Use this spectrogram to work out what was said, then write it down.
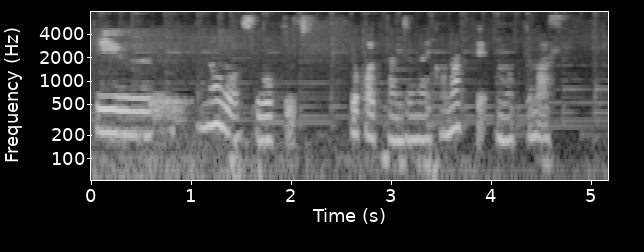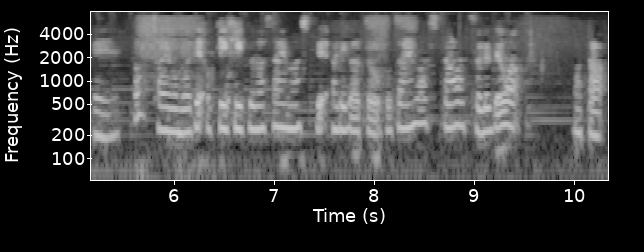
っていうのもすごく良かったんじゃないかなって思ってます。えーと、最後までお聴きくださいましてありがとうございました。それでは、また。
